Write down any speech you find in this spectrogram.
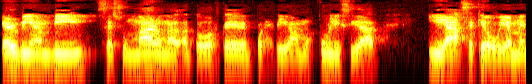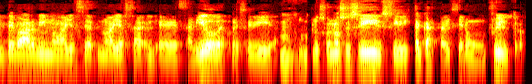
Airbnb se sumaron a, todo este, pues digamos, publicidad y hace que obviamente Barbie no haya, no haya eh, salido despercibida. Incluso no sé si, si viste que hasta hicieron un filtro.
